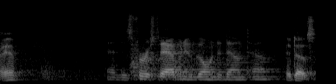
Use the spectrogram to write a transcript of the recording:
I am. And does First Avenue go into downtown? It does.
